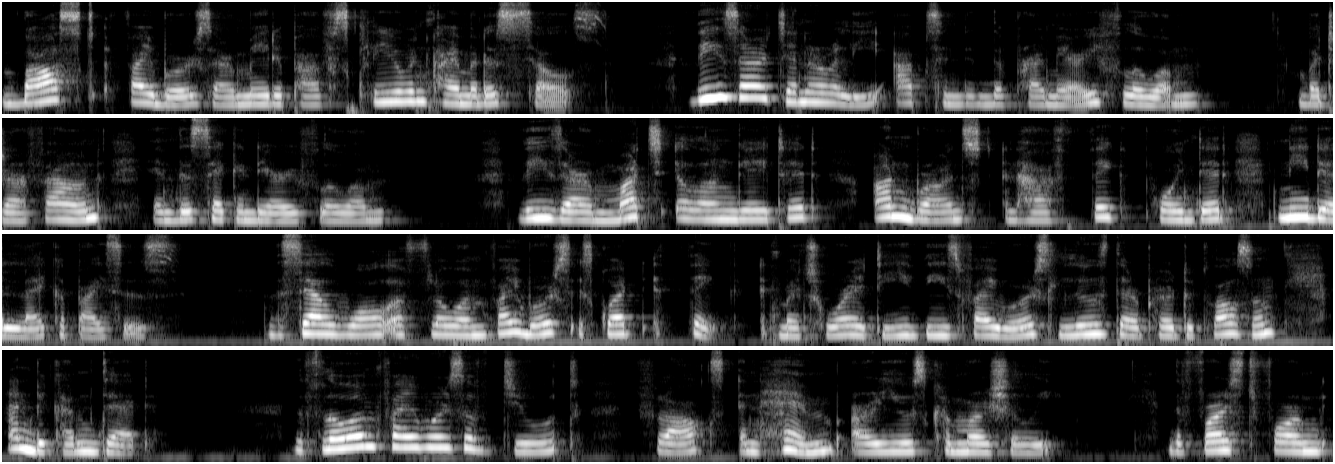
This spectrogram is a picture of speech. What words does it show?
bast fibers are made up of sclerenchymatous cells. These are generally absent in the primary phloem, but are found in the secondary phloem. These are much elongated, unbranched, and have thick, pointed, needle-like apices. The cell wall of phloem fibers is quite thick. At maturity, these fibers lose their protoplasm and become dead. The phloem fibers of jute, flax, and hemp are used commercially. The first formed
